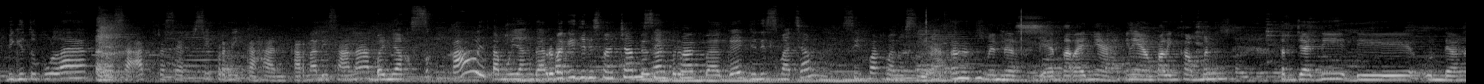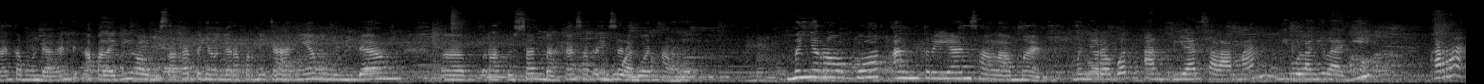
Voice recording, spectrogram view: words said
begitu pula pada saat resepsi pernikahan karena di sana banyak sekali tamu yang datang Berbagai jenis macam dengan sifat. berbagai jenis macam sifat manusia Ah, bener di antaranya ini yang paling common terjadi di undangan tamu undangan apalagi kalau misalkan penyelenggara pernikahannya mengundang ratusan bahkan sampai bisa Ribuan. tamu menyerobot antrian salaman. Menyerobot antrian salaman diulangi lagi karena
